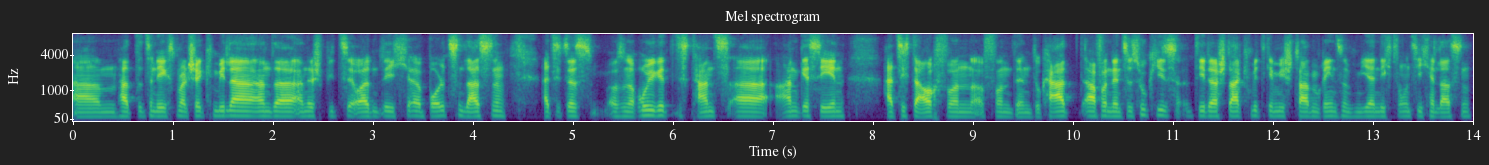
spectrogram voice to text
ähm, hat da zunächst mal Jack Miller an der, an der Spitze ordentlich äh, bolzen lassen, hat sich das aus einer ruhigen Distanz äh, angesehen, hat sich da auch von, von den Ducat, äh, von den Suzukis, die da stark mitgemischt haben, Rins und mir nicht verunsichern lassen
